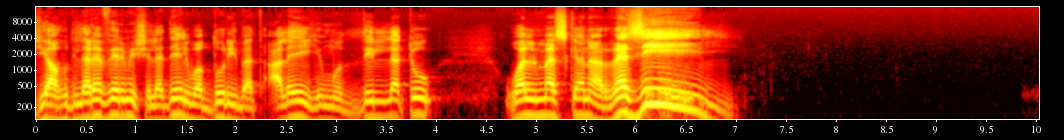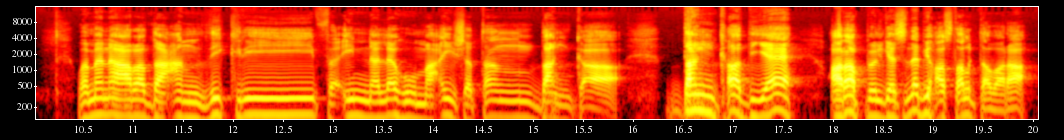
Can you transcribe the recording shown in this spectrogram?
Yahudilere vermiş ile değil aleyhimu zilletu vel meskene rezil. A'rada an zikri fe inne lehu maişeten danka. Danka diye Arap bölgesinde bir hastalık da var ha.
